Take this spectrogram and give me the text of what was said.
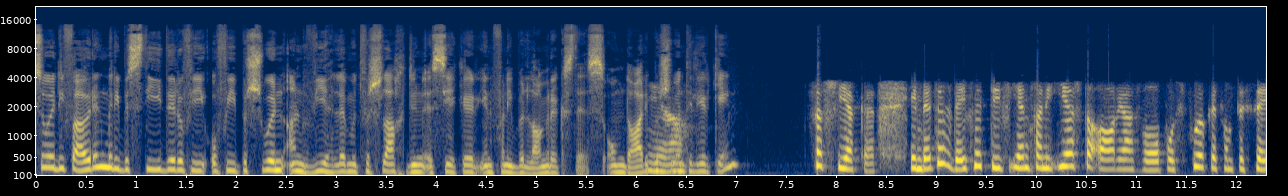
so die verhouding met die bestuurder of die of die persoon aan wie hulle moet verslag doen is seker een van die belangrikstes om daardie persoon ja. te leer ken verseker. En dit is definitief een van die eerste areas waarop ons fokus om te sê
